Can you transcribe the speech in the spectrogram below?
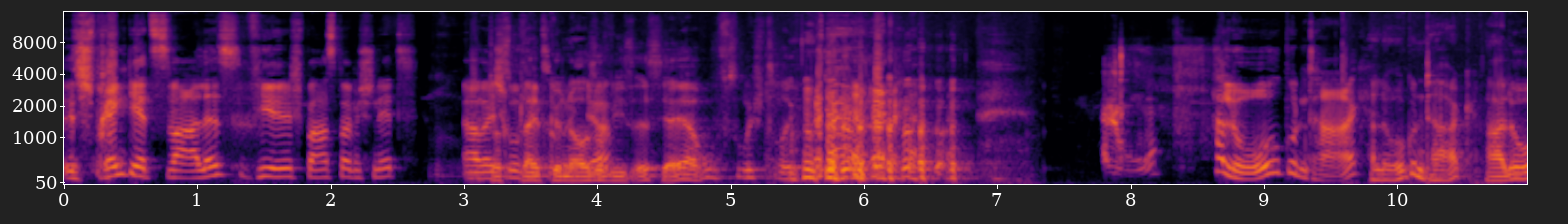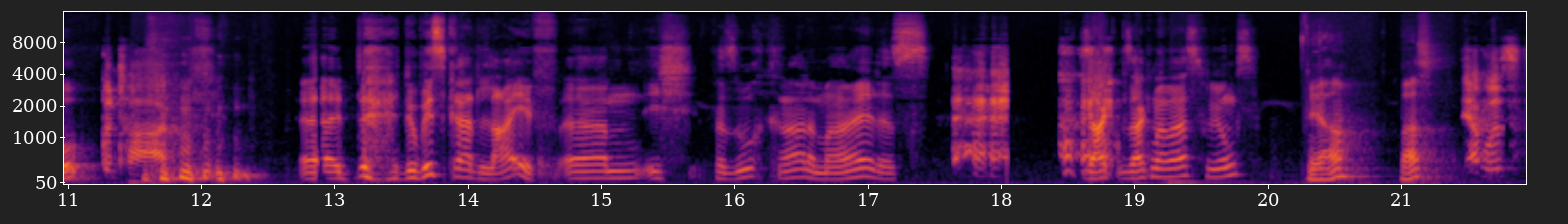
Es sprengt jetzt zwar alles, viel Spaß beim Schnitt, aber das ich rufe bleibt zurück, genauso, ja? wie es ist. Ja, ja, ruf's ruhig zurück. Hallo? Hallo, guten Tag. Hallo, guten Tag. Hallo? Guten Tag. Äh, du bist gerade live. Ähm, ich versuche gerade mal das. Sag, sag mal was, Jungs. Ja, was? Servus.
